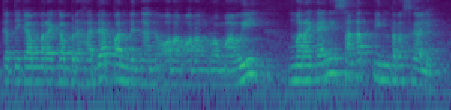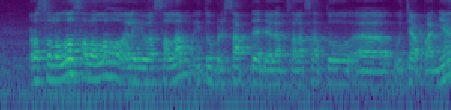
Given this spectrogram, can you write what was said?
ketika mereka berhadapan dengan orang-orang Romawi, mereka ini sangat pintar sekali Rasulullah Shallallahu Alaihi Wasallam itu bersabda dalam salah satu uh, ucapannya,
